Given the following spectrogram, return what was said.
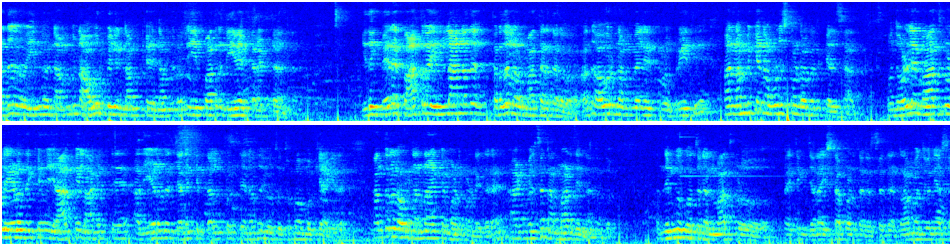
ಅದು ಇನ್ನು ನಮ್ಮನ್ನು ಅವ್ರ ಬೆಲೆ ನಮ್ಮ ಈ ಪಾತ್ರ ನೀವೇ ಕರೆಕ್ಟ್ ಅಂತ. ಇದಕ್ಕೆ ಬೇರೆ ಪಾತ್ರ ಇಲ್ಲ ಅನ್ನೋದು ಥರದಲ್ಲಿ ಅವ್ರು ಮಾತಾಡ್ತಾರೆ ಅವರು. ಅದು ಅವ್ರು ನಮ್ಮ ಮೇಲೆ ಇಟ್ಟಿರೋ ಪ್ರೀತಿ, ಆ ನಂಬಿಕೆನ ಉಳಿಸ್ಕೊಂಡು ಹೋಗೋದು ಕೆಲಸ ಒಂದು ಒಳ್ಳೆ ಮಾತುಗಳು ಹೇಳೋದಕ್ಕೆ ಯಾಕೆ ಆಗುತ್ತೆ, ಅದು ಹೇಳಿದ್ರೆ ಜನಕ್ಕೆ ತಲುಪುತ್ತೆ ಅನ್ನೋದು ಇವತ್ತು ತುಂಬಾ ಮುಖ್ಯ ಆಗಿದೆ. ಅಂದ್ರಲ್ಲಿ ಅವ್ರು ನನ್ನ ಆಯ್ಕೆ ಮಾಡ್ಕೊಂಡಿದ್ದಾರೆ. ಆಟ ಕೆಲಸ ನಾನು ಮಾಡ್ತೀನಿ ಅನ್ನೋದು ನಿಮಗೂ ಗೊತ್ತು ನನ್ನ ಮಾತುಗಳು ಐ ಥಿಂಕ್ ಜನ ಇಷ್ಟಪಡ್ತಾರೆ ಸರ್ ಡ್ರಾಮಾ ಜೂನಿಯರ್ಸ್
